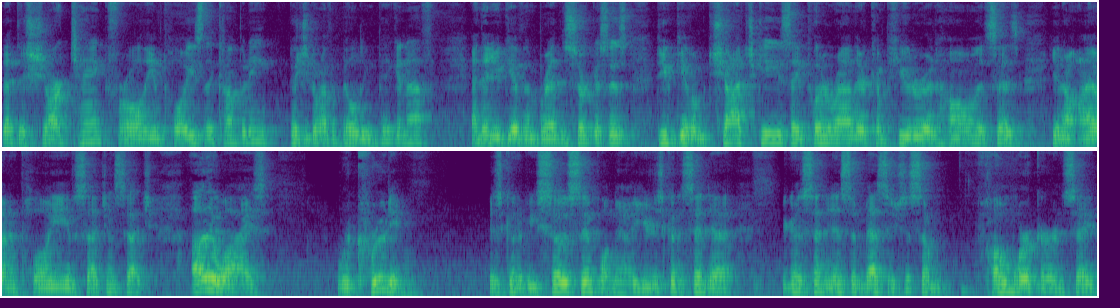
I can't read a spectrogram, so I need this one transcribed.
at the Shark Tank for all the employees of the company because you don't have a building big enough? And then you give them bread and circuses. Do you give them tchotchkes they put around their computer at home that says, you know, I'm an employee of such and such? Otherwise, recruiting is going to be so simple now. You're just going to send a you're going to send an instant message to some home worker and say,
